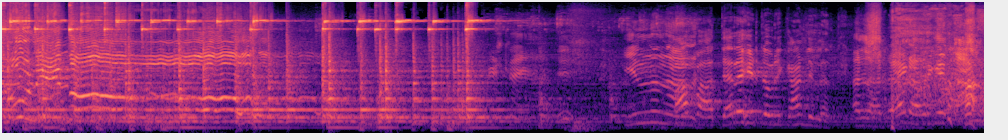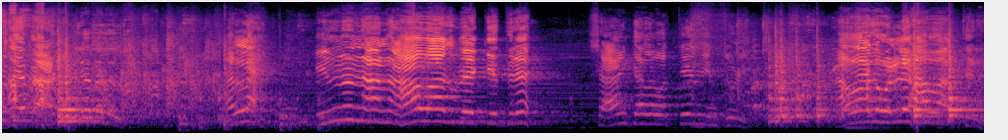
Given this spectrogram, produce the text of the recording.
ತುಳಿದು. ಇನ್ನು ಪಾಪ ತೆರೆ ಹಿಡಿದವ್ರಿಗೆ ಕಾಣಲಿಲ್ಲ ಅಲ್ಲ ಬೇಡ ಅವರಿಗೆ ಅಲ್ಲ ಇನ್ನು ನಾನು ಹಾವಾಗಬೇಕಿದ್ರೆ ಸಾಯಂಕಾಲ ಹೊತ್ತೇ ನಿನ್ ತುಳಿ. ಆವಾಗ ಒಳ್ಳೆ ಹಾವಾಗ್ತೇನೆ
